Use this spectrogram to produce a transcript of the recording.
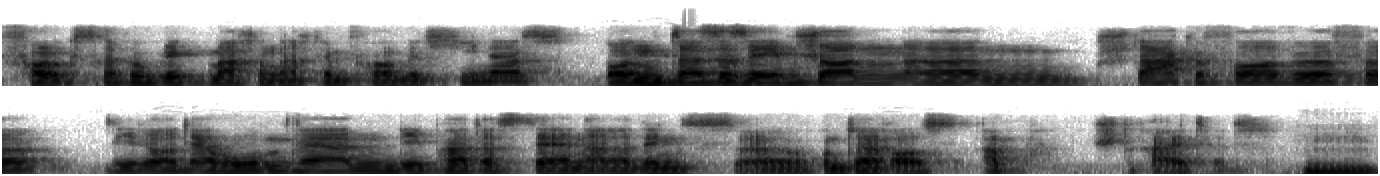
Volksrepublik machen nach dem Vorbild Chinas. Und das ist eben schon ähm, starke Vorwürfe, die dort erhoben werden, die Pater Stan allerdings äh, rundheraus abstreitet. Hm.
